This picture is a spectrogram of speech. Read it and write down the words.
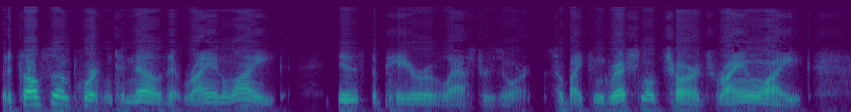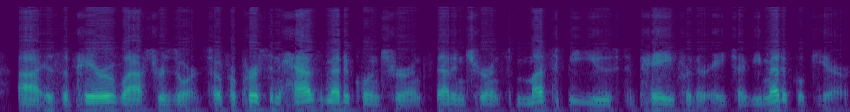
But it's also important to know that Ryan White is the payer of last resort. So by congressional charge, Ryan White uh, is the payer of last resort. So if a person has medical insurance, that insurance must be used to pay for their HIV medical care.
